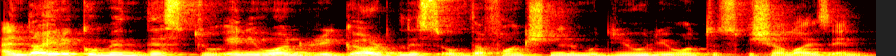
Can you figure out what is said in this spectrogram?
And I recommend this to anyone regardless of the functional module you want to specialize in.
